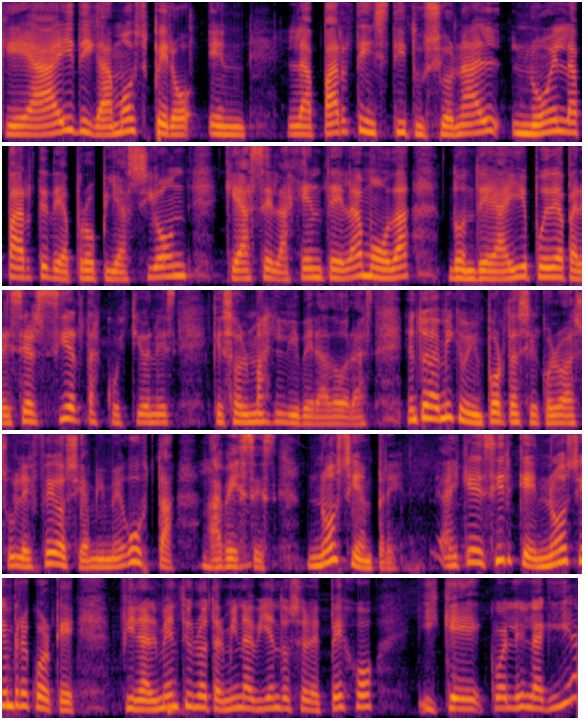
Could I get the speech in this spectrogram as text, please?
que hay, digamos, pero en la parte institucional, no en la parte de apropiación que hace la gente de la moda, donde ahí puede aparecer ciertas cuestiones que son más liberadoras. Entonces, a mí que me importa si el color azul es feo, si a mí me gusta, a veces, no siempre. Hay que decir que no siempre porque finalmente uno termina viéndose al espejo y que, ¿cuál es la guía?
